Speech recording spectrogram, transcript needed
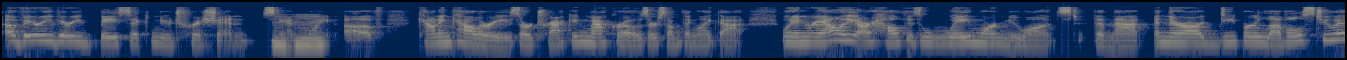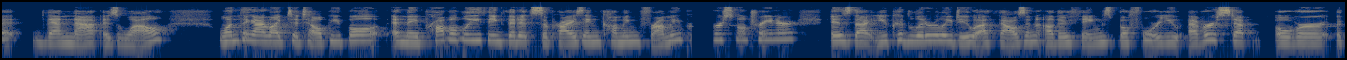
a very, very basic nutrition mm-hmm. standpoint mm-hmm. of counting calories or tracking macros or something like that. When in reality, our health is way more nuanced than that. And there are deeper levels to it than that as well. One thing I like to tell people, and they probably think that it's surprising coming from a personal trainer, is that you could literally do a thousand other things before you ever step over the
